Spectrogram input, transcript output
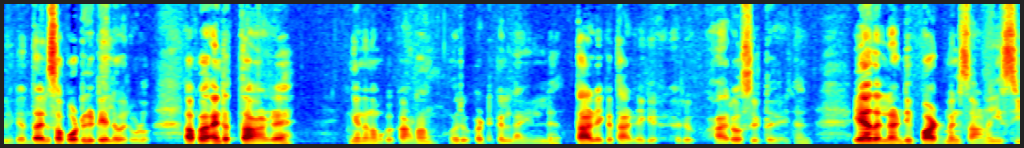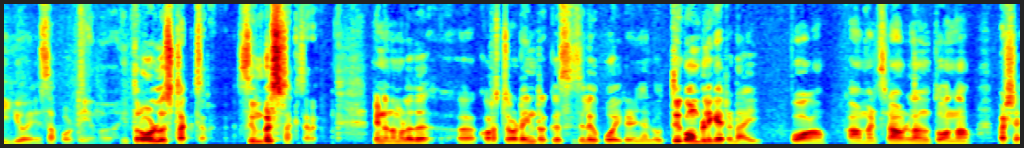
പുള്ളിക്ക് എന്തായാലും സപ്പോർട്ട് കിട്ടിയല്ലേ വരുള്ളൂ. അപ്പോൾ അതിന്റെ താഴെ ഇങ്ങനെ നമുക്ക് കാണാം. ഒരു വെർട്ടിക്കൽ ലൈനിൽ താഴേക്ക് താഴേക്ക് ഒരു ആരോസ് ഇട്ട് കഴിഞ്ഞാൽ ഏതെല്ലാം ഡിപ്പാർട്ട്മെന്റ്സ് ആണ് ഈ സിഇഒയെ സപ്പോർട്ട് ചെയ്യുന്നത്. ഇത്രേ ഉള്ളൂ സ്ട്രക്ചർ സിമ്പിൾ സ്ട്രക്ചർ പിന്നെ നമ്മളത് കുറച്ചുകൂടെ ഇന്റർക്കേസസിലേക്ക് പോയി കഴിഞ്ഞാൽ ഒത്തിരി കോംപ്ലിക്കേറ്റഡ് ആയി. പോകാം കാണാൻ മനസ്സിലാവണില്ലെന്ന് തോന്നാം. പക്ഷേ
